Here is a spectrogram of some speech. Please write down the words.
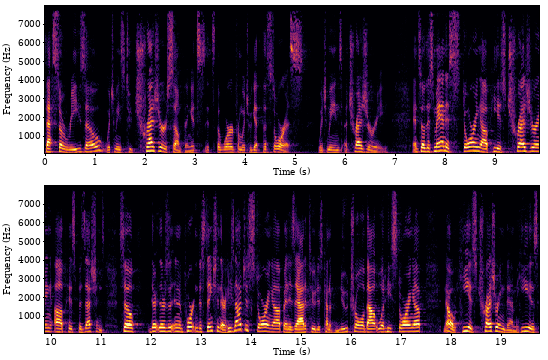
thesaurizo, which means to treasure something. It's, it's the word from which we get thesaurus, which means a treasury. And so this man is storing up, he is treasuring up his possessions. So there, there's an important distinction there. He's not just storing up and his attitude is kind of neutral about what he's storing up. No, he is treasuring them. He is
